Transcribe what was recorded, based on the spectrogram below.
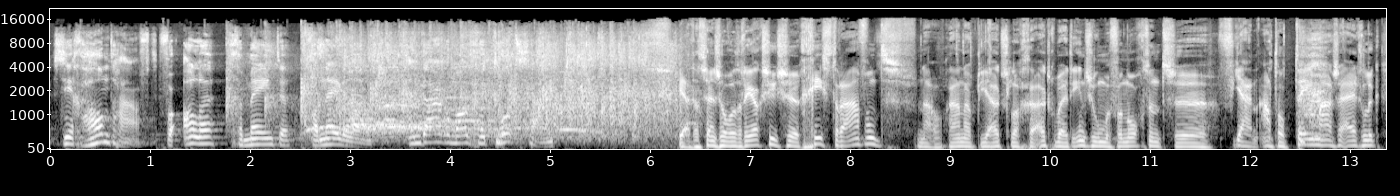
zich handhaaft voor alle gemeenten van Nederland. En daarom mogen we trots zijn. Ja, dat zijn zo wat reacties uh, gisteravond. Nou, we gaan op die uitslag uitgebreid inzoomen vanochtend. Uh, via een aantal thema's eigenlijk.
